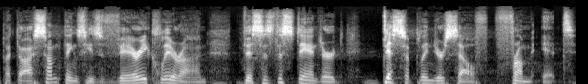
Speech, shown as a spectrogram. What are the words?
but there are some things He's very clear on. This is the standard. Discipline yourself from it.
